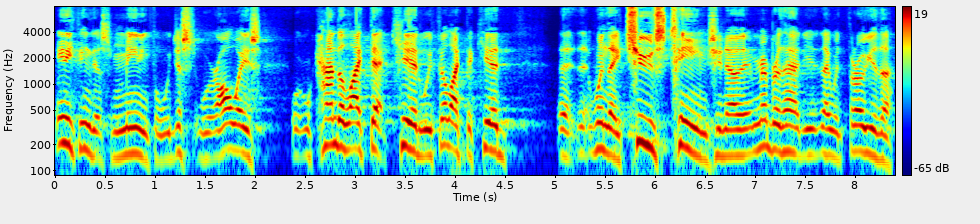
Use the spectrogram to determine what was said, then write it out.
anything that's meaningful. We just, we're always, we're kind of like that kid. We feel like the kid uh, when they choose teams, you know, remember that they would throw you the,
